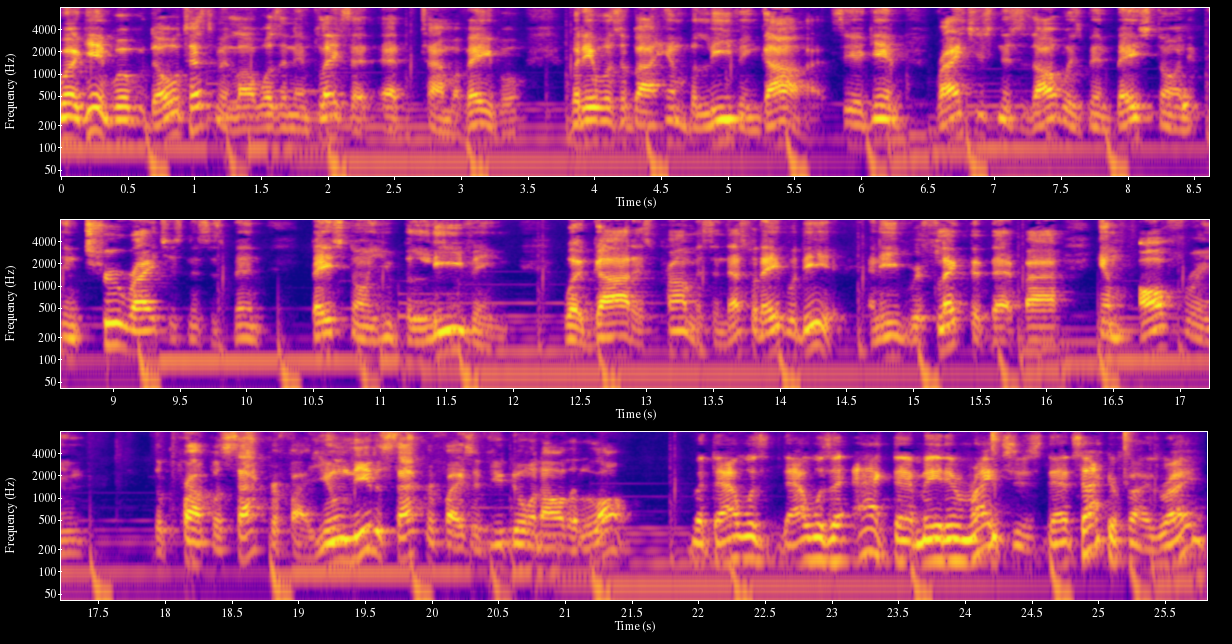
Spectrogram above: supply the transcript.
Well, again, well, the Old Testament law wasn't in place at, at the time of Abel, but it was about him believing God. See, again, righteousness has always been based on, and true righteousness has been based on you believing what God has promised. And that's what Abel did. And he reflected that by him offering the proper sacrifice. You don't need a sacrifice if you're doing all of the law. But that was that was an act that made him righteous, that sacrifice, right?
